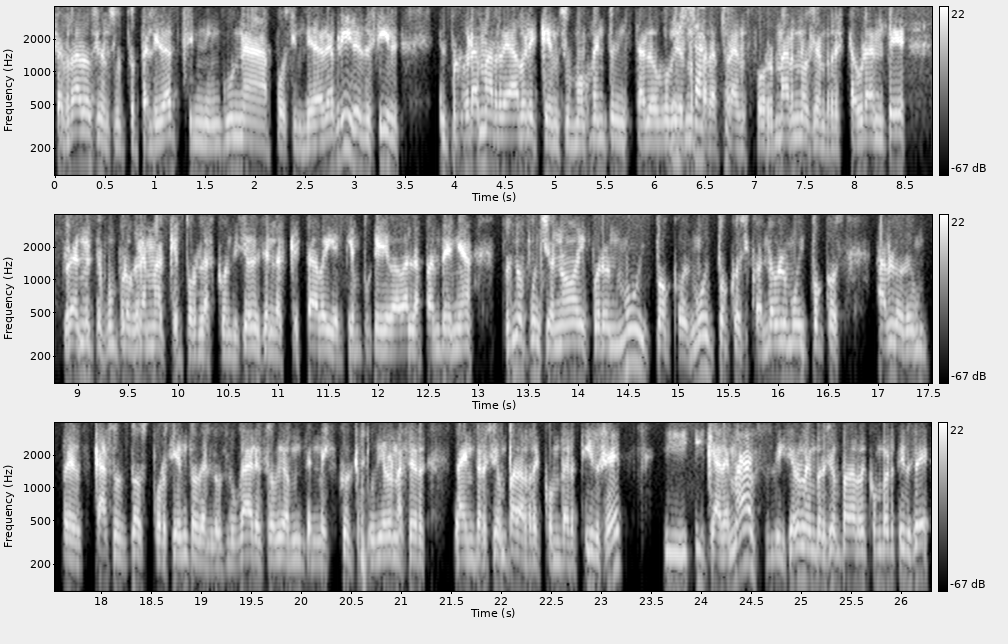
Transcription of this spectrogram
cerrados en su totalidad sin ninguna posibilidad de abrir. Es decir, el programa Reabre que en su momento instaló el gobierno para transformarnos en restaurante, realmente fue un programa que por las condiciones en las que estaba y el tiempo que llevaba la pandemia, pues no funcionó y fueron muy pocos, muy pocos, y cuando hablo muy pocos, hablo de un escasos 2% de los lugares, obviamente en México, que pudieron hacer la inversión para reconvertirse y, y, que además le hicieron la inversión para reconvertirse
